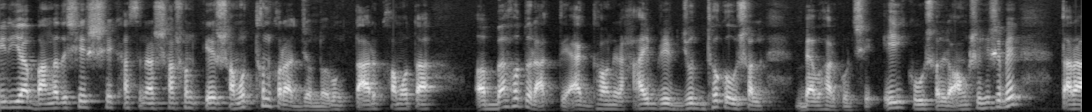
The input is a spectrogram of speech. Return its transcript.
মিডিয়া বাংলাদেশের শেখ হাসিনার শাসনকে সমর্থন করার জন্য এবং তার ক্ষমতা অব্যাহত রাখতে এক ধরনের হাইব্রিড যুদ্ধ কৌশল ব্যবহার করছে। এই কৌশলের অংশ হিসেবে তারা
